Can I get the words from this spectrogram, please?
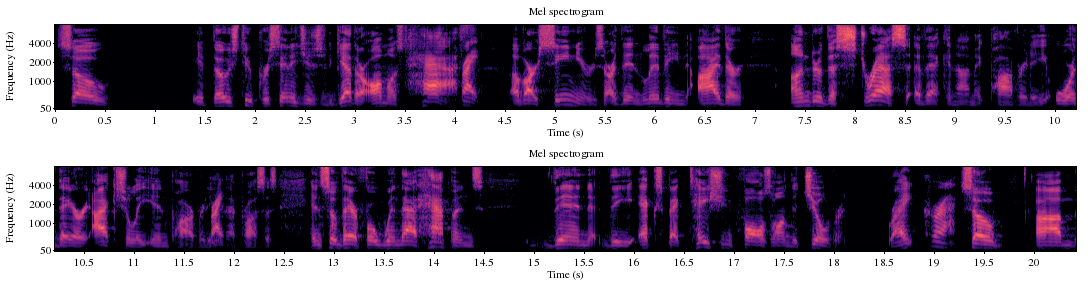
So if those two percentages are together, almost half Right. of our seniors are then living either under the stress of economic poverty or they are actually in poverty Right. in that process. And so therefore when that happens, then the expectation falls on the children, right? Correct. So um,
